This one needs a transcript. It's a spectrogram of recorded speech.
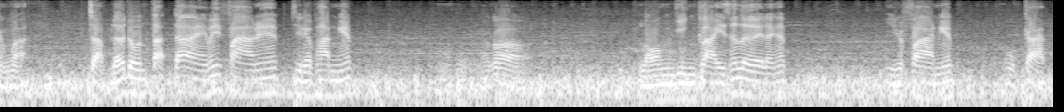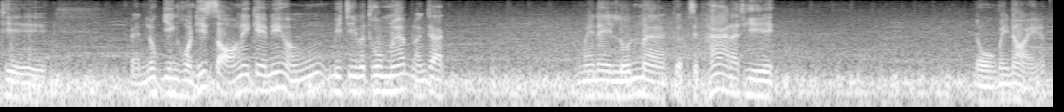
จังหวะ จับแล้วโดนตัดได้ไม่ฟาวนะครับจิรพันธ์ครับแล้วก็ลองยิงไกลซะเลยแหละครับอิรฟานครับโอกาสที่เป็นลูกยิงหนที่ 2 ในเกมนี้ของบีจีปทุมครับหลังจากไม่ได้ลุ้นมาเกือบ 15 นาที โด่งไปหน่อยครับ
